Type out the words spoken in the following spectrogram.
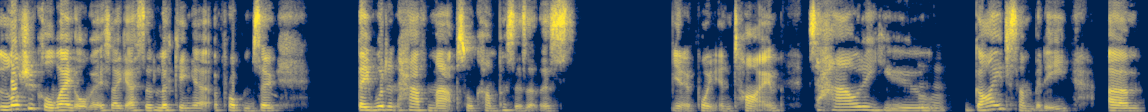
logical way, almost, I guess, of looking at a problem. So they wouldn't have maps or compasses at this, you know, point in time. So how do you Mhm. guide somebody? Um,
